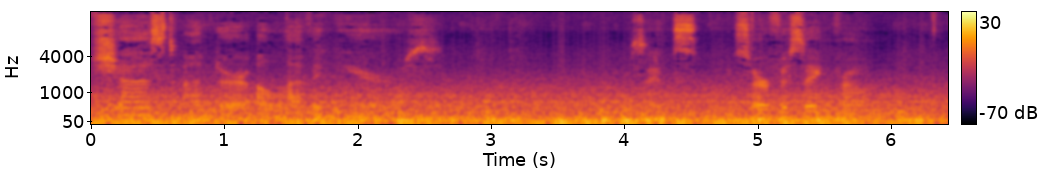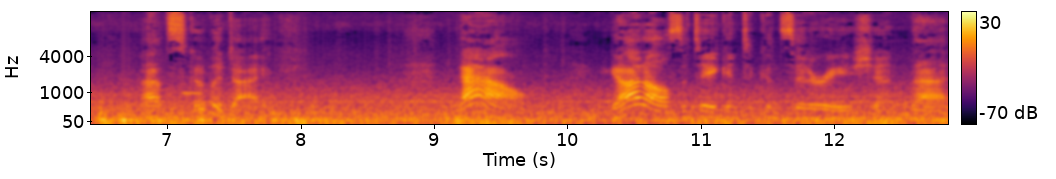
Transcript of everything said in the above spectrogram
just under 11 years since surfacing from that scuba dive. Now, you gotta also take into consideration that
